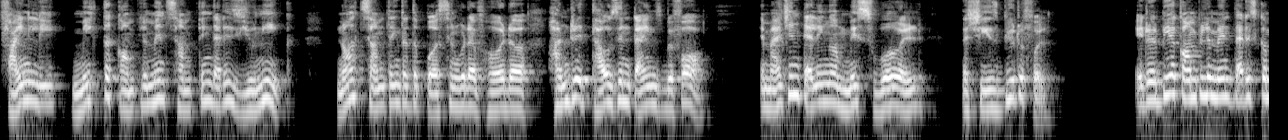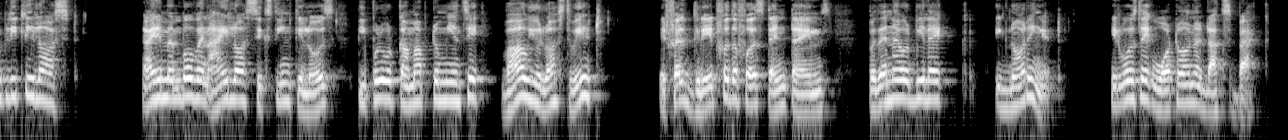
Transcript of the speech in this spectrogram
Finally, make the compliment something that is unique, not something that the person would have heard a hundred thousand times before. Imagine telling a Miss World that she is beautiful. It will be a compliment that is completely lost. I remember when I lost 16 kilos, people would come up to me and say, Wow, you lost weight. It felt great for the first 10 times, but then I would be like ignoring it. It was like water on a duck's back.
